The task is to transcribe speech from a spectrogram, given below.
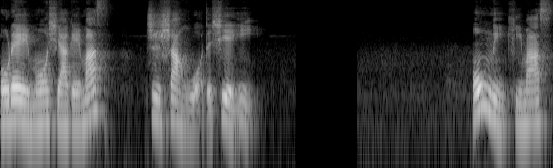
お礼申し上げます。致上我的谢意。オンに来ます。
